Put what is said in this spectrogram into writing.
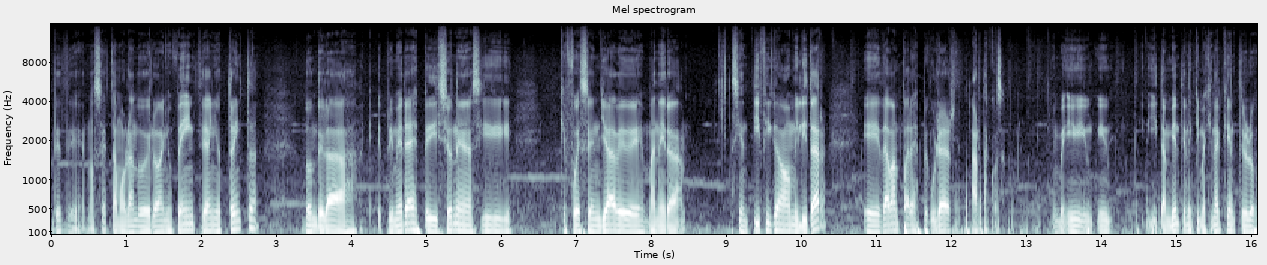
desde, no sé, estamos hablando de los años 20, años 30, donde las primeras expediciones así que fuesen ya de manera científica o militar, eh, daban para especular hartas cosas. Y, también tienes que imaginar que entre los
